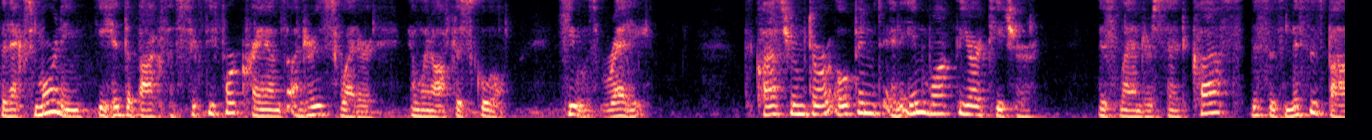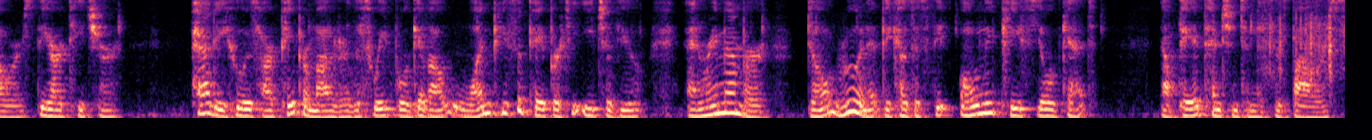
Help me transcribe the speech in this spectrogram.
The next morning, he hid the box of 64 crayons under his sweater and went off to school. He was ready. The classroom door opened and in walked the art teacher. Miss Landers said, Class, this is Mrs. Bowers, the art teacher. Patty, who is our paper monitor this week, will give out one piece of paper to each of you. And remember, don't ruin it because it's the only piece you'll get. Now pay attention to Mrs. Bowers.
